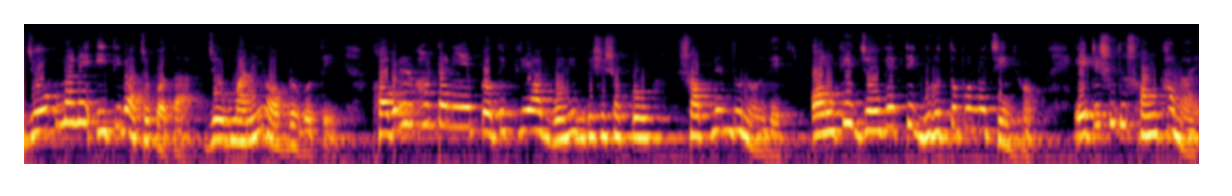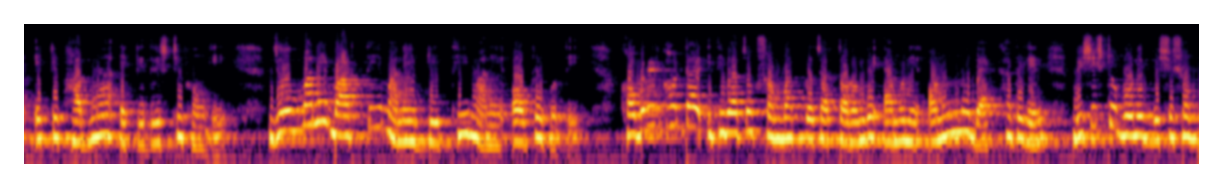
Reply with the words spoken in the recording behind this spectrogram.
যোগ মানে ইতিবাচকতা, যোগ মানে অগ্রগতি। খবরের ঘণ্টা নিয়ে প্রতিক্রিয়া গণিত বিশেষজ্ঞ স্বপ্নেন্দু নন্দীর। অঙ্কে যোগ একটি গুরুত্বপূর্ণ চিহ্ন। এটি শুধু সংখ্যা নয়, একটি ভাবনা, একটি দৃষ্টিভঙ্গি। যোগ মানে বাড়তি মানে বৃদ্ধি মানে অগ্রগতি। খবরের ঘণ্টার ইতিবাচক সংবাদ প্রচার তরঙ্গে এমনই অনন্য ব্যাখ্যা দিলেন বিশিষ্ট গণিত বিশেষজ্ঞ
